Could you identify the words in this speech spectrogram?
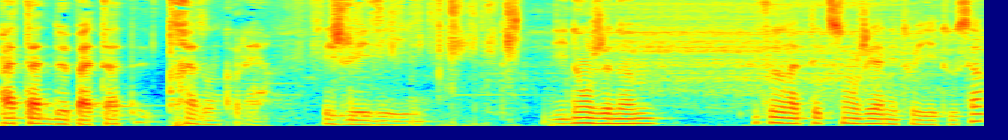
Patate de patate, très en colère. Et je lui ai dit Dis donc, jeune homme, il faudrait peut-être songer à nettoyer tout ça.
